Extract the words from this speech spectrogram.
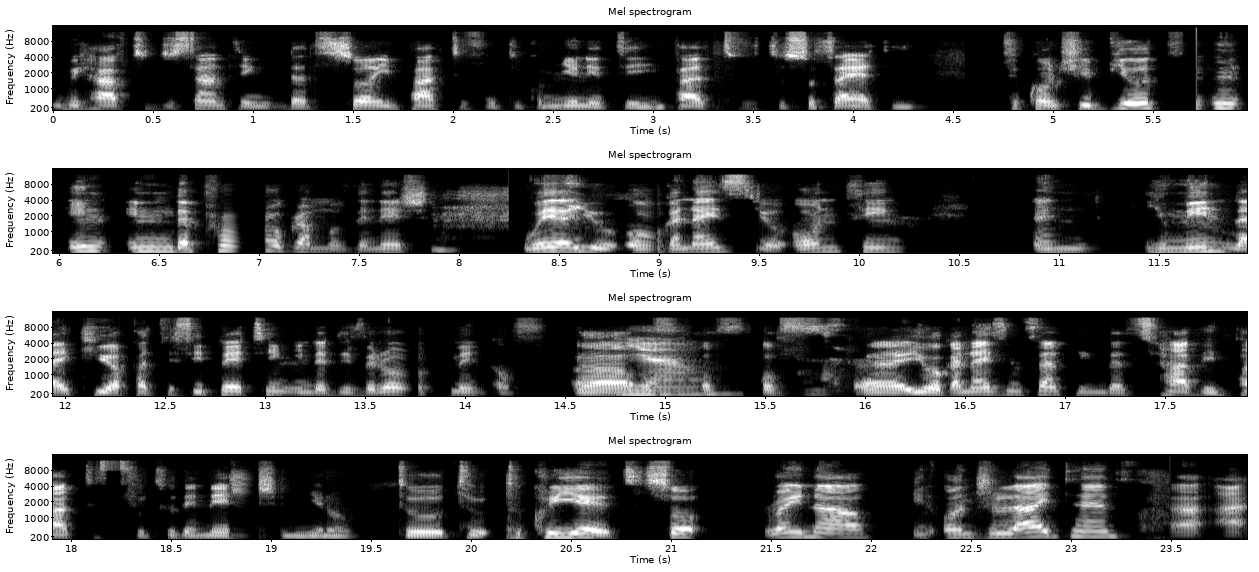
we have to do something that's so impactful to community, impactful to society, to contribute in, in, in the program of the nation, where you organize your own thing and you mean like you are participating in the development of uh, Yeah. of, of, of uh, you organizing something that's have impact to the nation you know to to to create so right now in on july 10th uh, I,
